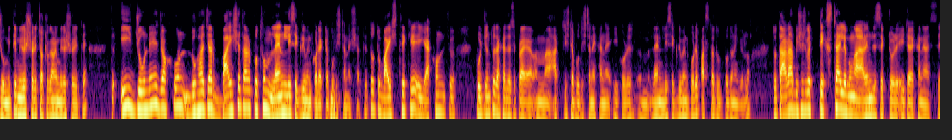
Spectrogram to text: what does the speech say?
জমিতে মিরেশ্বরী চট্টগ্রামের মিরেশ্বরীতে তো এই জোনে যখন দু হাজার বাইশে তারা প্রথম ল্যান্ড লিস এগ্রিমেন্ট করে একটা প্রতিষ্ঠানের সাথে তো তো বাইশ থেকে এই এখন পর্যন্ত দেখা যাচ্ছে প্রায় আটত্রিশটা প্রতিষ্ঠান এখানে ই করে ল্যান্ড লিস এগ্রিমেন্ট করে পাঁচটা উৎপাদনে গেল। তো তারা বিশেষ করে টেক্সটাইল এবং আর আরএমজি সেক্টরে এইটা এখানে আছে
